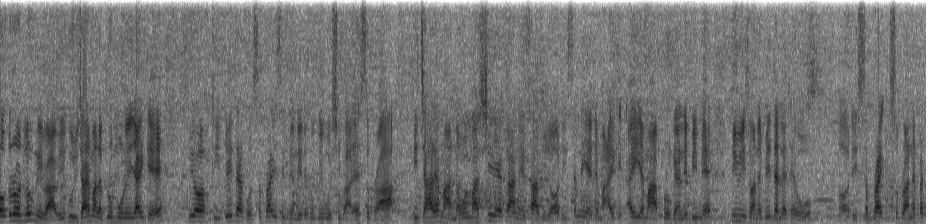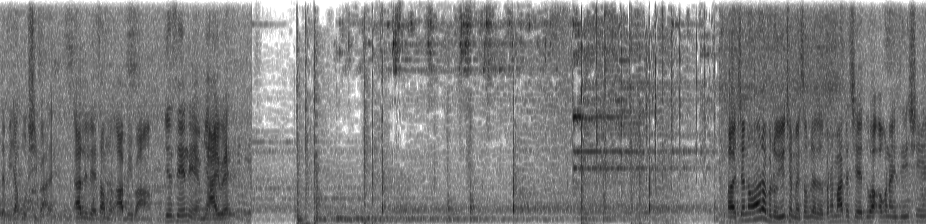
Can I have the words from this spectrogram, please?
ဟုတ်တော်တော်လုပ်နေပါပြီအခုဒီတိုင်းမှာလည်း promo တွေရိုက်တယ်ပြီးတော့ဒီပြည်သက်ကို surprise အစီအစဉ်လေးတစ်ခုပေးဖို့ရှိပါတယ် Supra ဒီကြားထဲမှာနိုဝင်ဘာ10ရက်ကနေစပြီးတော့ဒီ12ရက်တည်းမှာအဲ့အဲ့ရက်မှာ program လေးပြီးမယ်ပြီးပြီဆိုတော့လည်းပြည်သက်လက်ထဲကိုဟောဒီ surprise Supra နဲ့ပတ်သက်ပြီးရောက်ဖို့ရှိပါတယ်အဲ့လေးလည်းစောင့်မျှော်အားပေးပါအောင်ပြင်ဆင်နေအများကြီးပဲအာကျွန်တော်ကတော့ဘယ်လိုရွေးချယ်မယ်ဆုံးဖြတ်တယ်ပထမတစ်ချက်သူက organization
